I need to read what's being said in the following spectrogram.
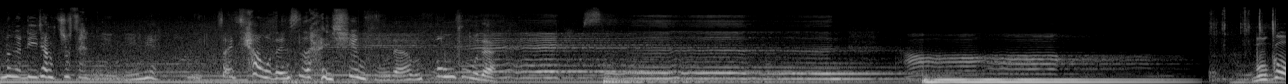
那个力量就在你里面，在跳舞的人是很幸福的，很丰富的。舞谷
